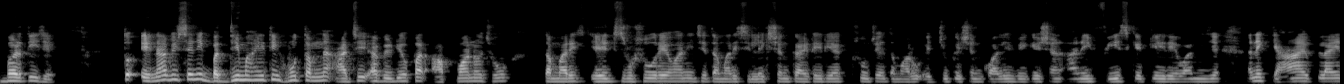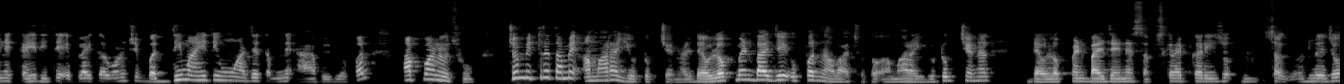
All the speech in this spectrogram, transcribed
ભરતી છે. તો એના વિશેની બધી માહિતી હું તમને આજે આ વીડિયો પર આપવાનો છું. તમારી એજ શું રહેવાની છે, તમારી સિલેક્શન ક્રાઇટેરિયા શું છે, તમારું એજ્યુકેશન ક્વોલિફિકેશન આની ફીસ કેટલી રહેવાની છે અને ક્યાં એપ્લાય ને કઈ રીતે એપ્લાય કરવાનું છે, બધી માહિતી હું આજે તમને આ વીડિયો પર આપવાનો છું. જો મિત્ર તમે અમારા યુટ્યુબ ચેનલ ડેવલપમેન્ટ બાય જે ઉપર નવા છો, તો અમારા યુટ્યુબ ચેનલ ડેવલપમેન્ટ બાય જઈને સબસ્ક્રાઇબ કરી લેજો.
